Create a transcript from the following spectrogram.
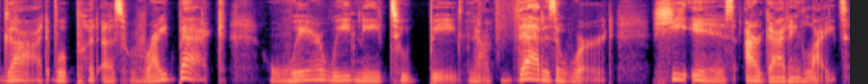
God will put us right back where we need to be. Now, that is a word. He is our guiding light.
